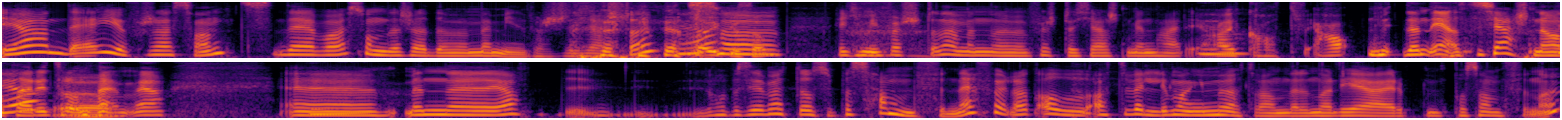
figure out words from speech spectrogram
Ja, det er i og for seg sant. Det var sånn det skjedde med min første kjæreste. Ja, ikke Så, sant? ikke min første, men første kjæresten min her. Jeg har ikke hatt, jeg har, den eneste kjæresten jeg har hatt her i Trondheim. Ja. Eh, men eh, ja, jeg møtte også på Samfunnet. Jeg føler at, alle, at veldig mange møter hverandre når de er på Samfunnet.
